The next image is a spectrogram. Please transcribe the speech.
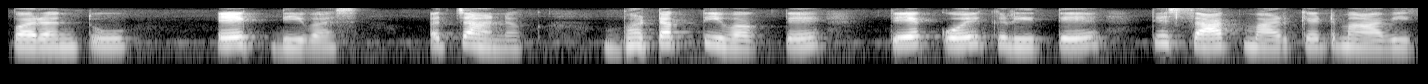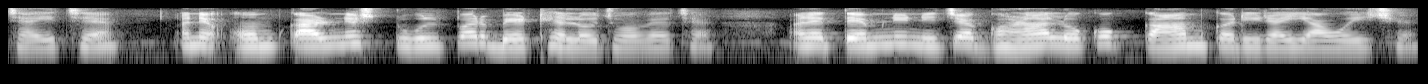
પરંતુ એક દિવસ અચાનક ભટકતી વખતે તે કોઈક રીતે તે શાક માર્કેટમાં આવી જાય છે અને ઓમકારને સ્ટૂલ પર બેઠેલો જોવે છે અને તેમની નીચે ઘણા લોકો કામ કરી રહ્યા હોય છે.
